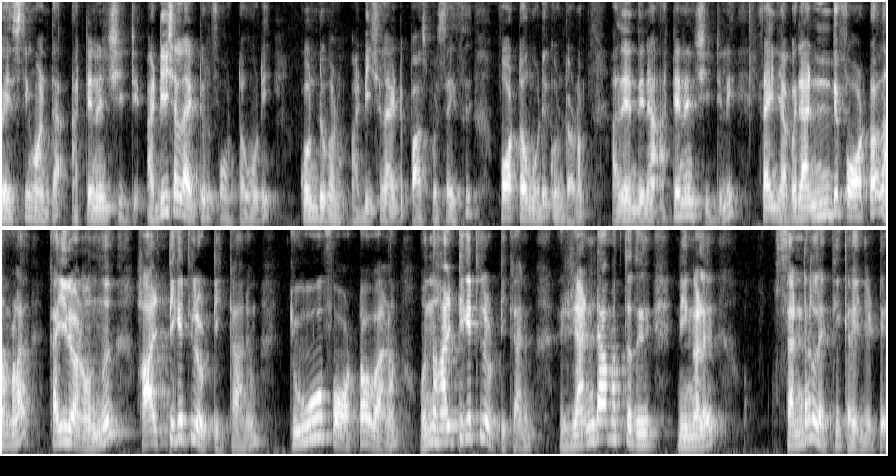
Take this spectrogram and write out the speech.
pasting on the attendance sheet additional ആയിട്ടൊരു ഫോട്ടോ കൂടി കൊണ്ടുപോകണം. അഡീഷണൽ ആയിട്ട് പാസ്പോർട്ട് സൈസ് ഫോട്ടോ കൂടി കൊണ്ടുപോകണം. അതെന്തിനാ? അറ്റൻഡൻസ് ഷീറ്റിൽ സൈൻ ചെയ്യാം അപ്പോൾ രണ്ട് ഫോട്ടോ നമ്മളെ കയ്യിൽ വേണം. ഒന്ന് ഹാൾ ടിക്കറ്റിൽ ഒട്ടിക്കാനും ടു ഫോട്ടോ വേണം. ഒന്ന് ഹാൾ ടിക്കറ്റിൽ ഒട്ടിക്കാനും. രണ്ടാമത്തത് നിങ്ങൾ സെന്ററിൽ എത്തിക്കഴിഞ്ഞിട്ട്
